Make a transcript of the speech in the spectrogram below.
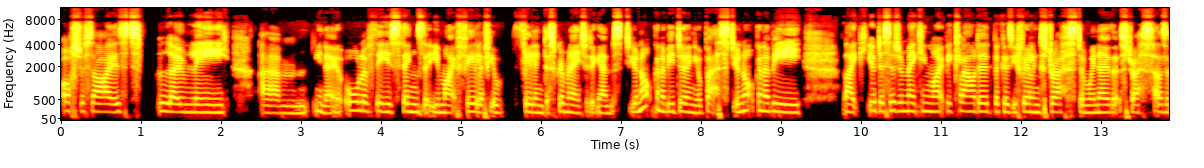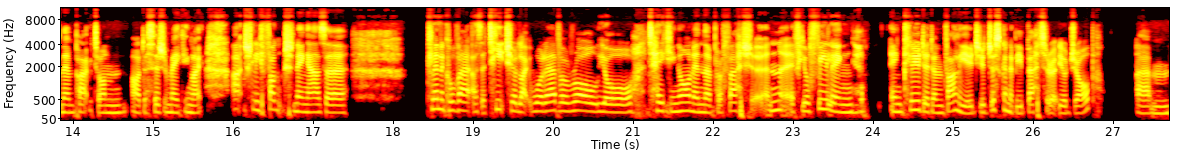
ostracized, lonely, um, you know, all of these things that you might feel if you're feeling discriminated against, you're not going to be doing your best. You're not going to be like your decision making might be clouded because you're feeling stressed. And we know that stress has an impact on our decision making. Like actually functioning as a clinical vet, as a teacher, like whatever role you're taking on in the profession, if you're feeling included and valued, you're just going to be better at your job um,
